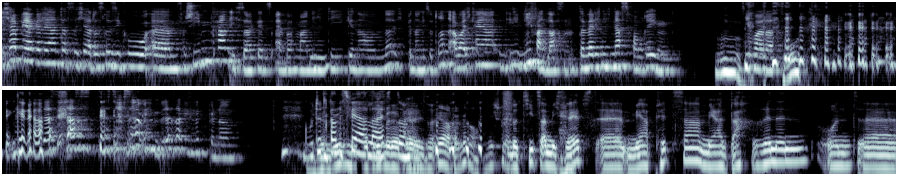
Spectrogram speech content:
ich habe ja gelernt, dass ich ja das Risiko ähm, verschieben kann. Ich sage jetzt einfach mal nicht die genau, ne, ich bin da nicht so drin, aber ich kann ja li- liefern lassen. Dann werde ich nicht nass vom Regen. Hm, So war das. gut. genau. Das, das, das, das habe ich, das hab ich mitgenommen. Gute Transferleistung. Also- Ja, genau, nicht schlecht. Notiz an mich selbst, äh, mehr Pizza, mehr Dachrinnen und äh,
